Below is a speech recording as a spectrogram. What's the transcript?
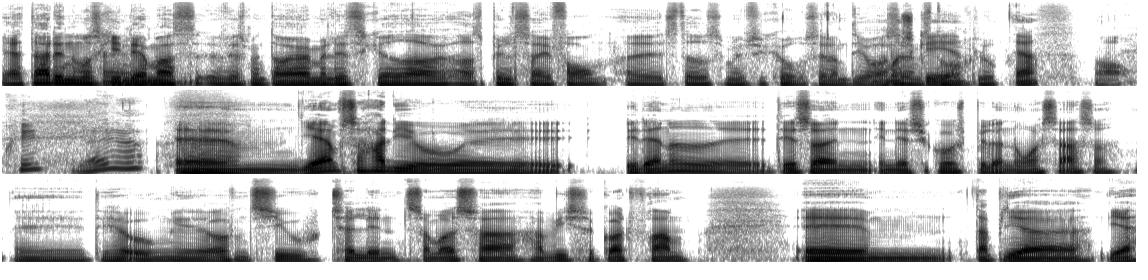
Ja, der er det måske Ja. nemmere, hvis man døjer med lidt skader og spille sig i form øh, et sted som FCK, selvom det jo også Måske, er en stor klub. Ja. Nå, okay. Ja, ja. Øhm, ja, så har de jo øh, et andet, øh, det er så en, en FCK-spiller, Nora Sasser, øh, det her unge øh, offensiv talent, som også har, har vist sig godt frem. Øh, der bliver, ja,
